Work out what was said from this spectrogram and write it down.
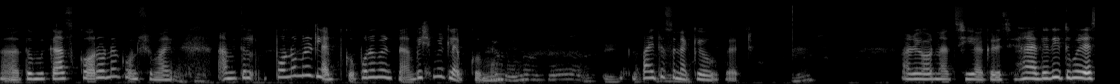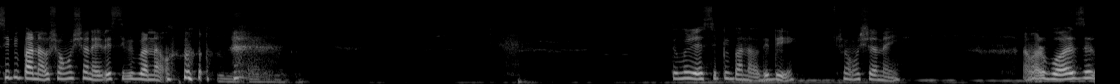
হ্যাঁ, তুমি কাজ করো না কোন সময়? আমি তো ১৫ মিনিট লাইভ ১৫ মিনিট না ২০ মিনিট লাইভ করব। আছি। পাইতেছে না কেউ এড। আরে অন আগের হ্যাঁ দিদি তুমি রেসিপি বানাও সমস্যা নাই রেসিপি বানাও। তুমি রেসিপি বানাও দিদি সমস্যা নাই। আমার ভয়েসের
